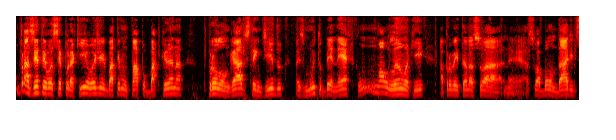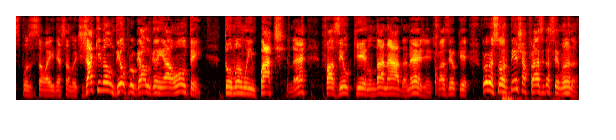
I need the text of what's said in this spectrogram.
um prazer ter você por aqui. Hoje batemos um papo bacana, prolongado, estendido, mas muito benéfico. Um aulão aqui, aproveitando a sua, né, a sua bondade e disposição aí nessa noite. Já que não deu pro Galo ganhar ontem, tomamos um empate, né? Fazer o quê? Não dá nada, né, gente? Fazer o quê? Professor, deixa a frase da semana.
